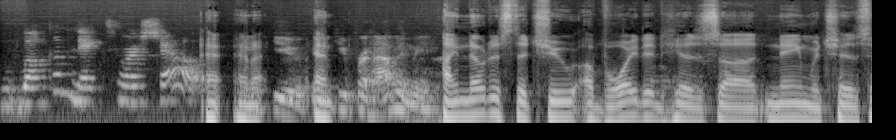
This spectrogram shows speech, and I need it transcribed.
welcome, Nick, to our show. And, and Thank you. Thank and you for having me. I noticed that you avoided his uh, name, which is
